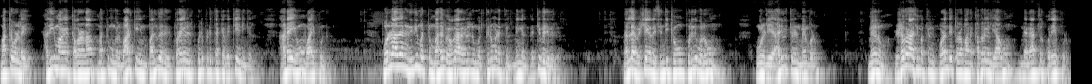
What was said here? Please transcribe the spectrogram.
மற்றவர்களை அதிகமாக கவரலாம் மற்றும் உங்கள் வாழ்க்கையின் பல்வேறு துறைகளில் குறிப்பிடத்தக்க வெற்றியை நீங்கள் அடையவும் வாய்ப்புண்டு. பொருளாதார நிதி மற்றும் மத விவகாரங்களில் உங்கள் திருமணத்தில் நீங்கள் வெற்றி பெறுவீர்கள். நல்ல விஷயங்களை சிந்திக்கவும் புரிந்து கொள்ளவும் உங்களுடைய அறிவுத்திறன் மேம்படும். மேலும் ரிஷபராசி மக்களின் குழந்தை தொடர்பான கவலைகள் யாவும் இந்த நேரத்தில் குறையக்கூடும்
